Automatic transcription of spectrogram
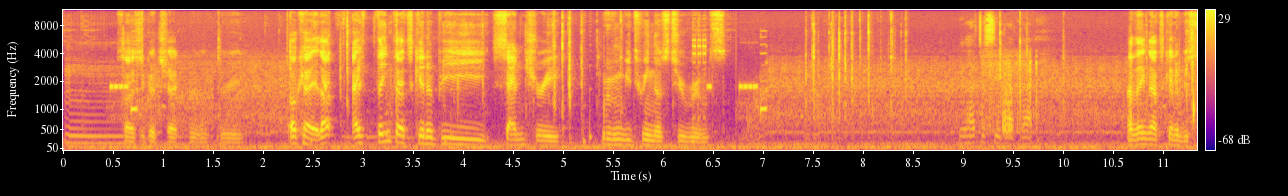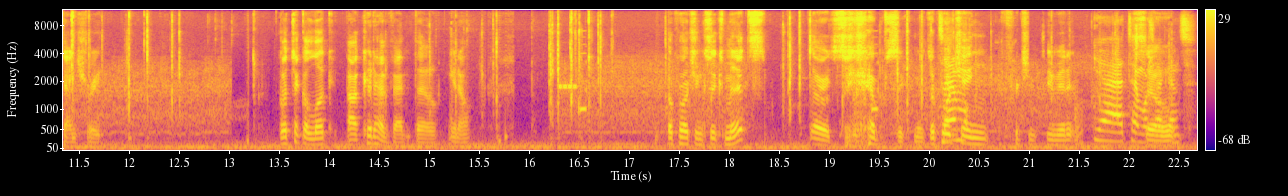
Mm, So I should go check room three. Okay, that I think that's gonna be Sentry moving between those two rooms. You'll have to see about that. I think that's gonna be Sentry. Go take a look. Uh, could have vent though, you know. Approaching six minutes. Or six, six minutes. Approaching approaching two minutes. Yeah, 10 more So- seconds.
